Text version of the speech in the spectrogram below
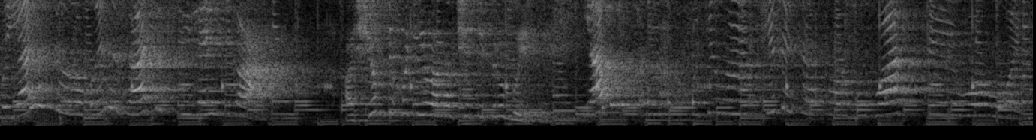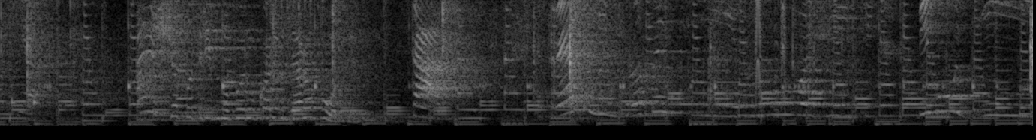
Бо я люблю робити зачіски лялькам. А що б ти хотіла навчитись робити? Я б е, хотіла навчитися фарбувати волосся. Знаєш, що потрібно перукарю для роботи? Так, треба їм пробиці, ножиці, бігуді,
